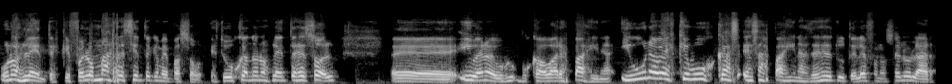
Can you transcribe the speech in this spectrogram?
unos lentes, que fue lo más reciente que me pasó. Estoy buscando unos lentes de sol eh, y bueno, he bu- buscado varias páginas. Y una vez que buscas esas páginas desde tu teléfono celular,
